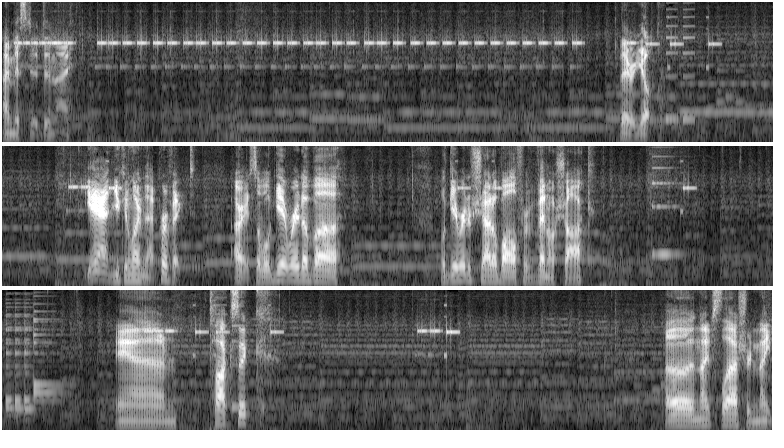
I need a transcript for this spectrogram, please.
I missed it, didn't I? There we go. Yeah, you can learn that. Perfect. Alright, so we'll get rid of, uh... We'll get rid of Shadow Ball for Venoshock. Toxic. Uh, Night Slash or Night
